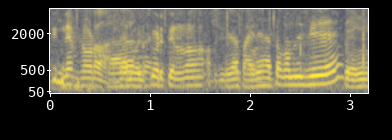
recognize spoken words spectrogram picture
తిన్నా కూడా తినడం పైన హత్త పంపించి పెయిన్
